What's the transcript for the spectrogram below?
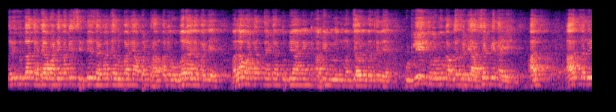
तरी सुद्धा त्याच्या पाठीमागे शिंदे साहेबांच्या रूपाने आपण ठामपणे उभं राहिलं पाहिजे. मला वाटत नाही का तुम्ही आणि आम्ही मिळून मंचावर बसलेले कुठलीही निवडणूक आपल्यासाठी अशक्य नाही आज आज जरी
